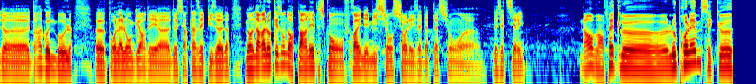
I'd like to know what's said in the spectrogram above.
de Dragon Ball pour la longueur des, de certains épisodes. Mais on aura l'occasion d'en reparler parce qu'on fera une émission sur les adaptations de cette série. Non, mais en fait, le, problème, c'est que.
